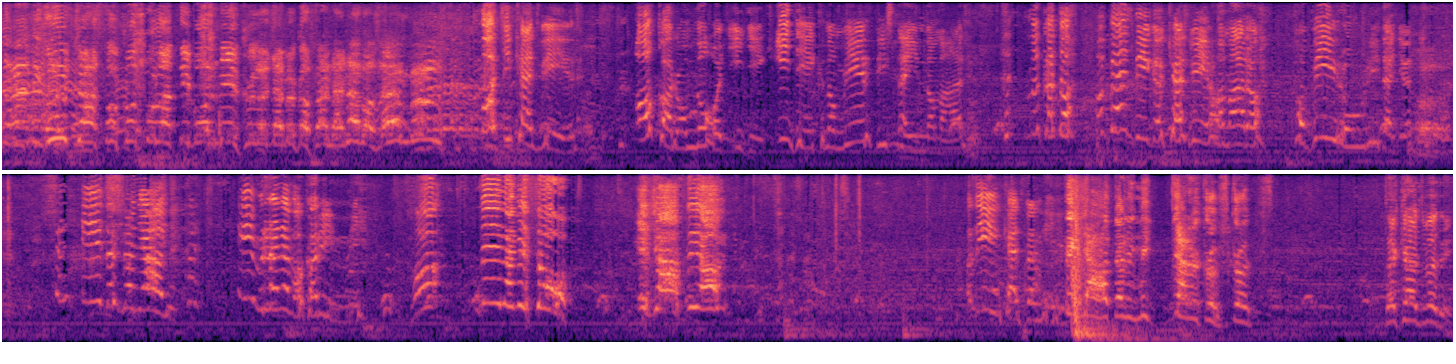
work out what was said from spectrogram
nem igaz. El szokott mulatni bor nélkül, hogy meg a fene, nem az ember! Matyi kedvéért. Akarom, no, hogy igyék. Igyék, no miért is ne inna már? Meg hát a, a vendégek kedvéért, ha már a, a bíró úr ide jött. Édesanyám, Imre nem akar inni. Ha, nem iszó? Igyál, fiam! Én kedvem ér. Vigyázz velünk, mit gyerökösködsz! Te kedvedi!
